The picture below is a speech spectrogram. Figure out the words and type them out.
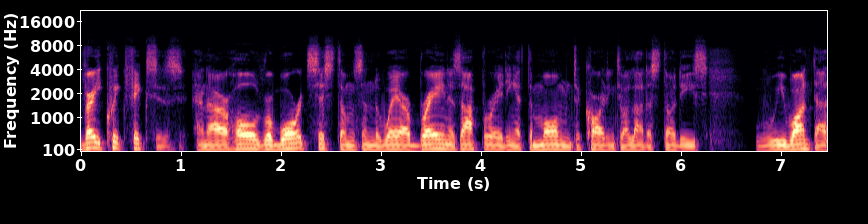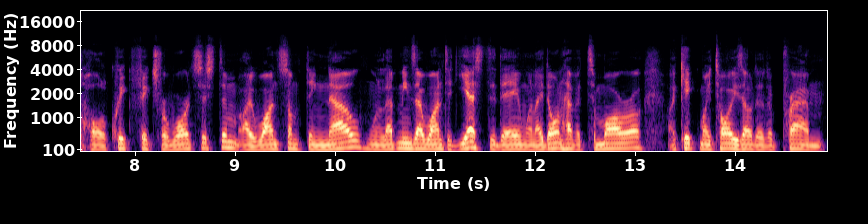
very quick fixes and our whole reward systems and the way our brain is operating at the moment, according to a lot of studies, we want that whole quick fix reward system. I want something now. Well, that means I want it yesterday. And when I don't have it tomorrow, I kick my toys out of the pram.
